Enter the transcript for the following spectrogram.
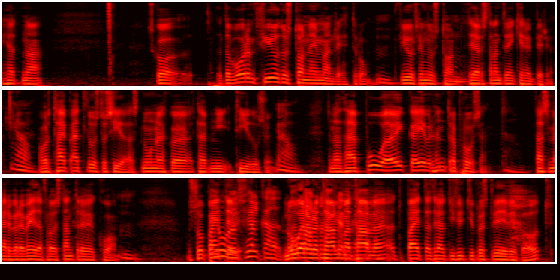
hérna sko þetta voru um 4.000 tonna í mannrétt rúm, 4-5.000 tonn þegar strandvegi kerfi byrjar. Já, það voru tæp 11.000 og síðast, núna eitthvað tæp 9 10.000 já, þannig að það er búið að auka yfir 100% það sem er vera að veiða frá því við kom. Og svo Mm. En nú bæti er fjölgað nú erum við að tala um að tala bæta 30-40% við við bát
